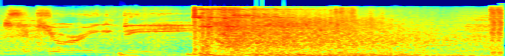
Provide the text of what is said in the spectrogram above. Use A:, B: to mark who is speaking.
A: Securing B.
